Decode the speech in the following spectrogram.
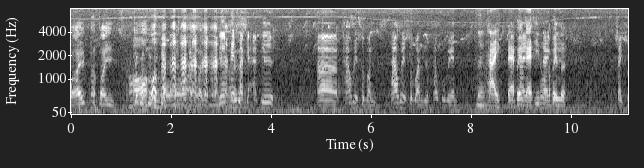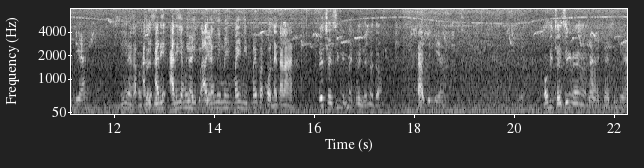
วายผ้าไตรอ๋อเจ้าพระคุณสมเด็จคือเทศกาลคืออ่าท้าวเวสสวรรณท้าวเวสสวรรณหรือท้าวกุเวนเมืองไทย แต่เป็นแต่ที่นู่นก็เป็นตัวชัยชิเดียนี่นะครับ อันนี้อันนี้อันนี้ยังไม่มีใช่ยังไม่ไม่ไม่มีไม่ปรากฏในตลาดเอ๊ะชัยสิงห์นี่ไม่เคยเห็นอาจารย์ครับชัยชิเดีย เขาที่ชัยสิงห์นะ ใช่ชัยชิเดีย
